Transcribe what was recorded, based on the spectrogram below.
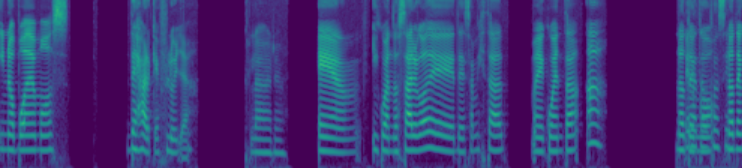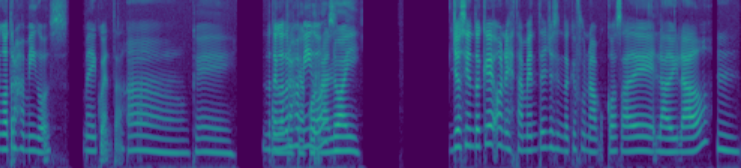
y no podemos dejar que fluya. claro. Em, y cuando salgo de, de esa amistad, me di cuenta, ah, no Era tengo, no tengo otros amigos. Me di cuenta. Ah, ok. no tengo otros amigos. ahí. Yo siento que, honestamente, yo siento que fue una cosa de lado y lado. Mm.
